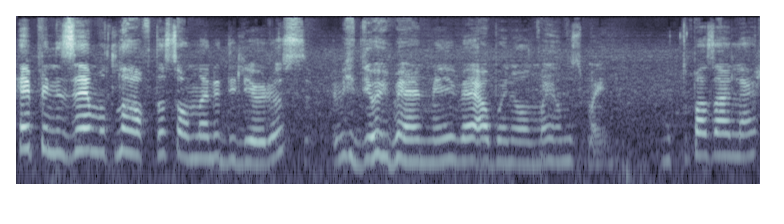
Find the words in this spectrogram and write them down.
Hepinize mutlu hafta sonları diliyoruz. Videoyu beğenmeyi ve abone olmayı unutmayın. Mutlu pazarlar.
